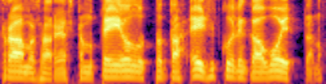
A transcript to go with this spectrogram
draamasarjasta, mutta ei ollut, tota, ei sitten kuitenkaan voittanut.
